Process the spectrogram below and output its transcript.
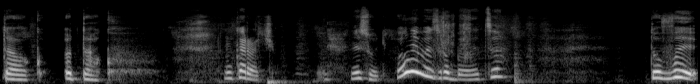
Так, отак. Ну, коротше, не суть. Коли ви зробили це, то ви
